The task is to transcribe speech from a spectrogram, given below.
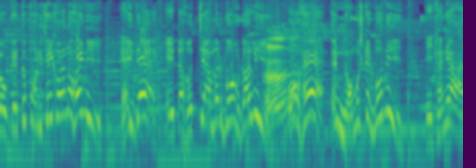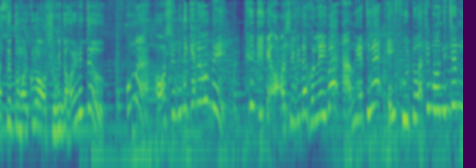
তোকে তো পরিচয় করানো হয়নি। এই দেখ এটা হচ্ছে আমার বউ ডলি। ও হ্যাঁ নমস্কার বৌদি। এখানে আসতে তোমার কোনো অসুবিধা হয়নি তো? ওমা অসুবিধা কেন হবে? অসুবিধা হলেই বা আমি আছি এই ফুটো আছে বৌদির জন্য।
